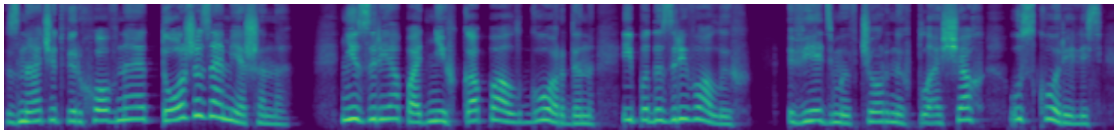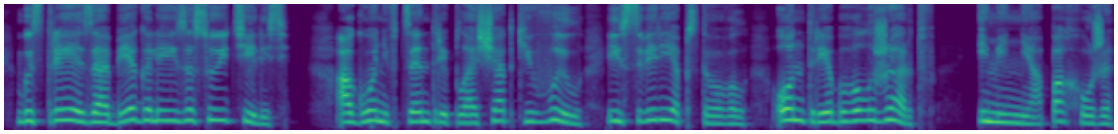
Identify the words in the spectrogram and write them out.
Значит, Верховная тоже замешана? Не зря под них копал Гордон и подозревал их. Ведьмы в черных плащах ускорились, быстрее забегали и засуетились. Огонь в центре площадки выл и свирепствовал, он требовал жертв. И меня, похоже,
